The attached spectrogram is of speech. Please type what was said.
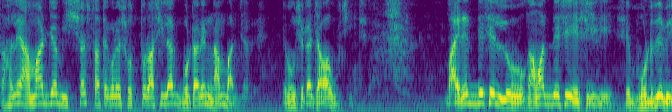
তাহলে আমার যা বিশ্বাস, তাতে করে সত্তর আশি লাখ ভোটারের নাম বাদ যাবে এবং সেটা যাওয়া উচিত। বাইরের দেশের লোক আমার দেশে এসে সে ভোট দেবে,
